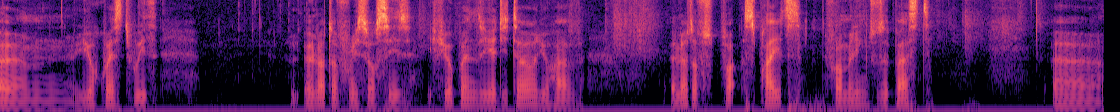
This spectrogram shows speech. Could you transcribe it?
um, your quest with a lot of resources. If you open the editor, you have a lot of sp sprites from A Link to the Past. Uh,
